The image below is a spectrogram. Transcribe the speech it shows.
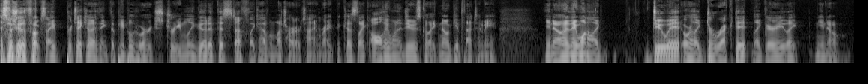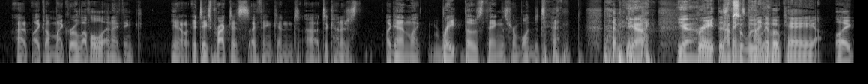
especially the folks, I particularly think the people who are extremely good at this stuff, like have a much harder time, right? Because like all they want to do is go like, no, give that to me, you know, and they want to like do it or like direct it, like very like you know at like a micro level. And I think you know it takes practice, I think, and uh, to kind of just again like rate those things from one to ten. I mean, yeah, like, yeah, great. This absolutely. thing's kind of okay. Like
